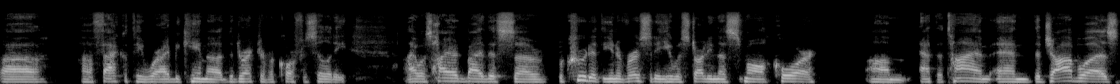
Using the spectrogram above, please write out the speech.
uh, faculty, where I became a, the director of a core facility. I was hired by this uh, recruit at the university who was starting a small core um, at the time, and the job was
